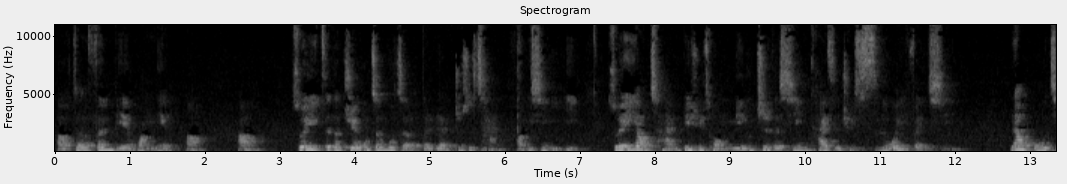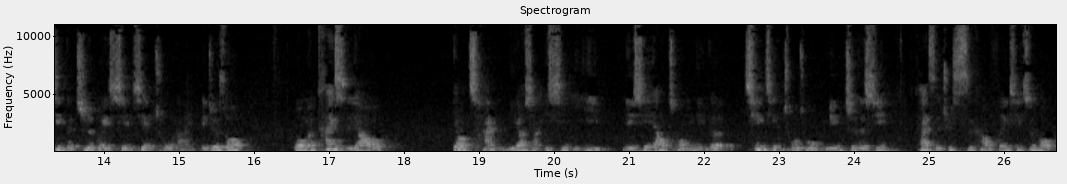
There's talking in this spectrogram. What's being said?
啊，叫做分别妄念啊啊，所以这个觉悟证悟者的人就是禅，啊，一心一意。所以要禅，必须从明智的心开始去思维分析，让无尽的智慧显现出来。也就是说。我们开始要要禅，你要想一心一意，你先要从你的清清楚楚、明智的心开始去思考分析之后，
